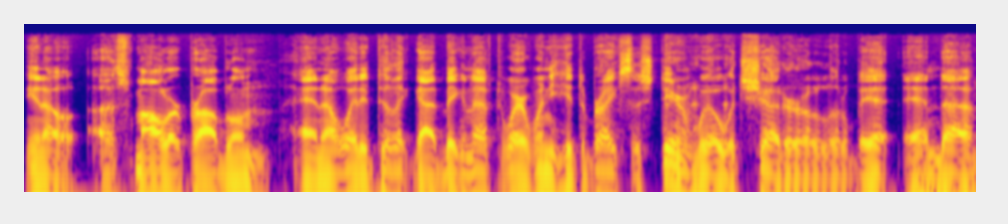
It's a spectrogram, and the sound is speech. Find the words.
you know, a smaller problem. And I waited till it got big enough to where when you hit the brakes, the steering wheel would shudder a little bit, and uh,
